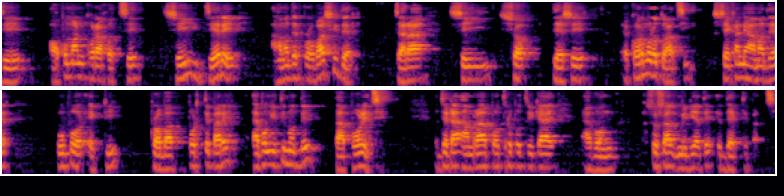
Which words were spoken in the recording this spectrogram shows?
যে অপমান করা হচ্ছে, সেই জেরে আমাদের প্রবাসীদের, যারা সেই সব দেশে কর্মরত আছি, সেখানে আমাদের উপর একটি প্রভাব পড়তে পারে এবং ইতিমধ্যে তা পড়েছে, যেটা আমরা পত্রপত্রিকায় এবং সোশ্যাল মিডিয়াতে দেখতে পাচ্ছি।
